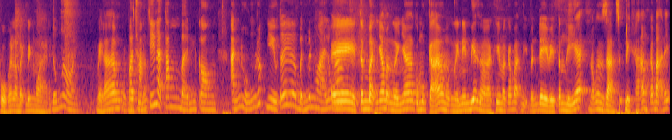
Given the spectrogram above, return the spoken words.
khổ hơn là bệnh bên ngoài đấy. Đúng rồi. Mệt lắm. Và thậm chí là tâm bệnh còn ảnh hưởng rất nhiều tới bệnh bên ngoài luôn á. Tâm bệnh nha mọi người nha. Có một cái mà mọi người nên biết là khi mà các bạn bị vấn đề về tâm lý ấy nó còn giảm sức đề kháng của các bạn ấy.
